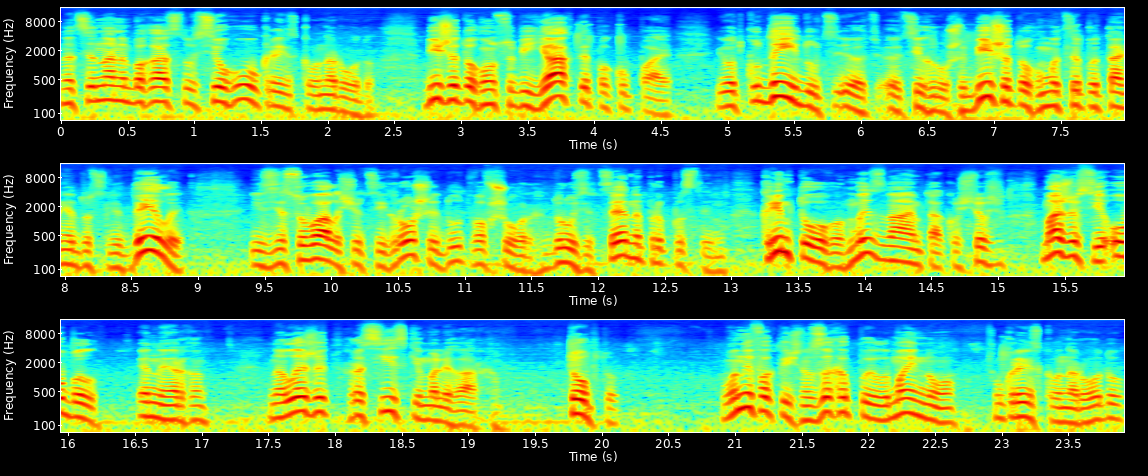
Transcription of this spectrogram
національне багатство всього українського народу. Більше того, він собі яхти покупає. І от куди йдуть ці, е, гроші? Більше того, ми це питання дослідили і з'ясували, що ці гроші йдуть в офшори. Друзі, це неприпустимо. Крім того, ми знаємо також, що майже всі обленерго належать російським олігархам. Тобто вони фактично захопили майно українського народу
